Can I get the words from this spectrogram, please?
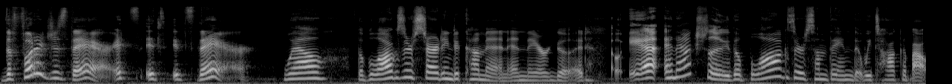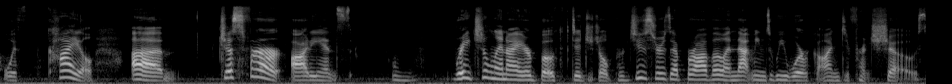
the footage is there. It's, it's, it's there. Well, the blogs are starting to come in and they are good. And actually, the blogs are something that we talk about with Kyle. Um, just for our audience, Rachel and I are both digital producers at Bravo, and that means we work on different shows.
